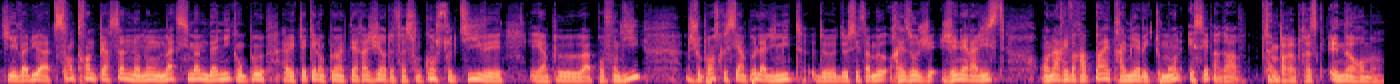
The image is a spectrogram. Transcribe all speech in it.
qui évalue à 130 personnes le nombre maximum d'amis qu'on peut, avec lesquels on peut interagir de façon constructive et, et un peu approfondie. Je pense que c'est un peu la limite de, de ces fameux réseaux généralistes. On n'arrivera pas à être ami avec tout le monde et c'est pas grave. Ça me paraît presque énorme.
